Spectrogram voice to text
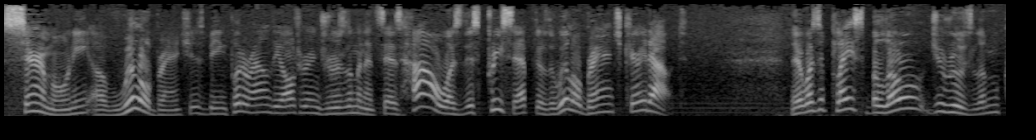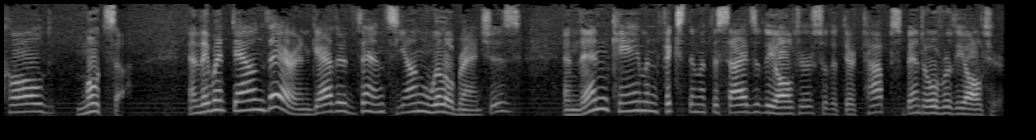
ceremony of willow branches being put around the altar in Jerusalem, and it says, How was this precept of the willow branch carried out? There was a place below Jerusalem called Moza, and they went down there and gathered thence young willow branches, and then came and fixed them at the sides of the altar so that their tops bent over the altar.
